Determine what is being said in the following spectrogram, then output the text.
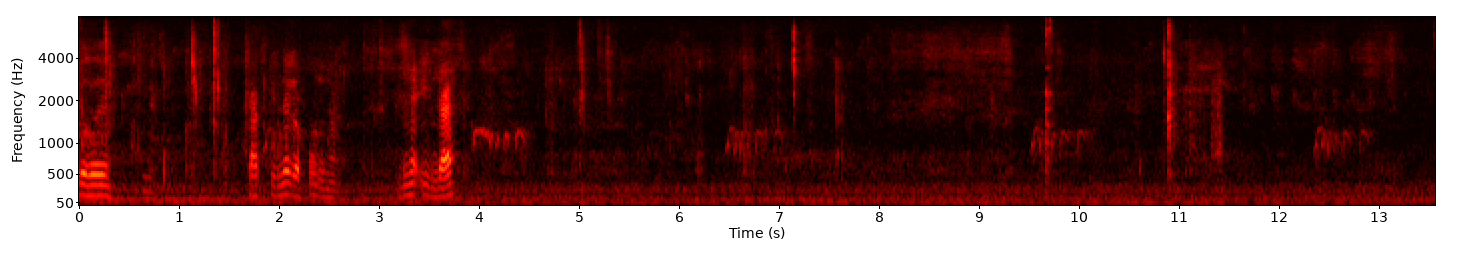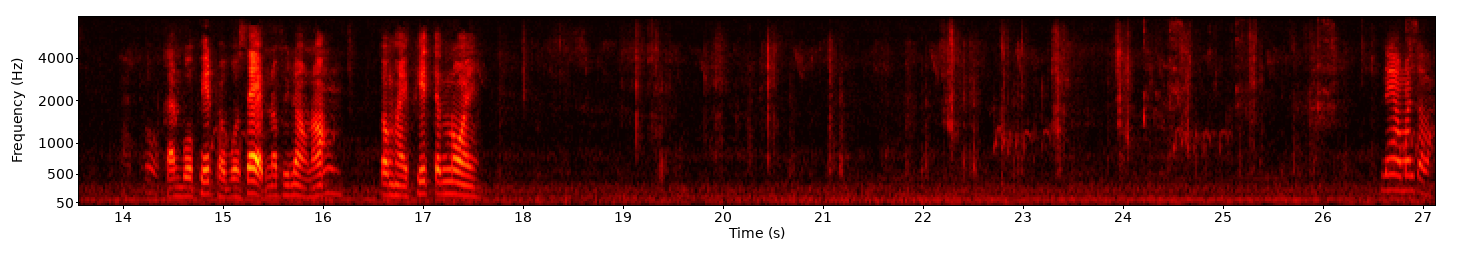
เลยจักกินได้กับปุ่นนะกินให้อิ่มได้การบัวเพชรผับัวแซบเนาะพี่น้องเนาะต้องให้เพชรจังหน่อยแนวมันจะล่ะ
